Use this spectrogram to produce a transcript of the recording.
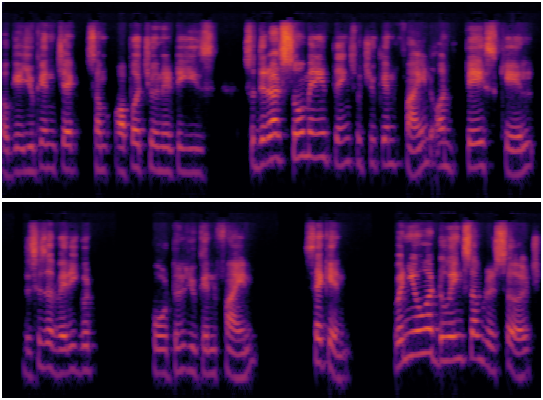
Okay, you can check some opportunities. So there are so many things which you can find on PayScale. This is a very good portal you can find. Second, when you are doing some research,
